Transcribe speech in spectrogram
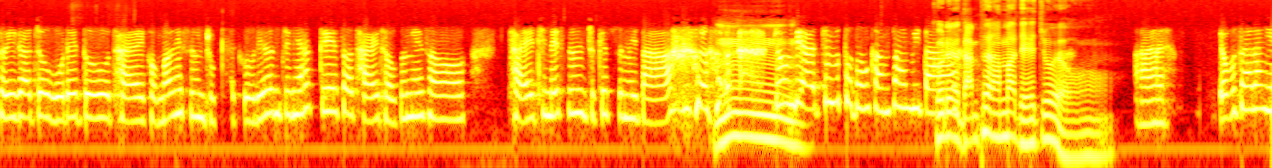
저희 가족 올해도 잘 건강했으면 좋겠고, 우리 현진이 학교에서 잘 적응해서 잘 지냈으면 좋겠습니다. 음. 쫑디 아침부터 너무 감사합니다. 그래요. 남편 한마디 해줘요. 아, 여보 사랑해.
